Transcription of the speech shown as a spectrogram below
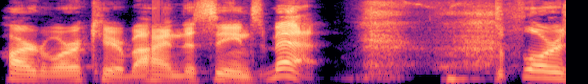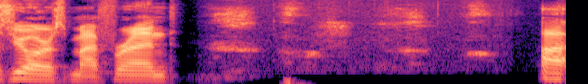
hard work here behind the scenes. Matt, the floor is yours, my friend. I,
